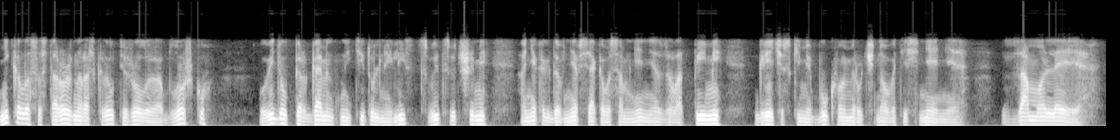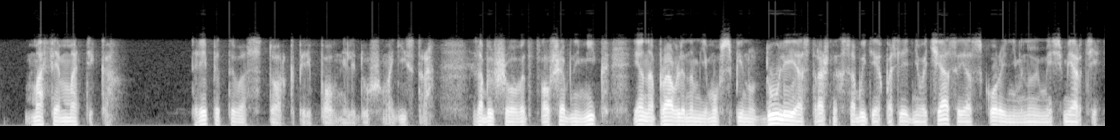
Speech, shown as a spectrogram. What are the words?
Николас осторожно раскрыл тяжелую обложку, увидел пергаментный титульный лист с выцветшими, а некогда вне всякого сомнения золотыми греческими буквами ручного тиснения. «Замолея. Мафематика». Трепет и восторг переполнили душу магистра, забывшего в этот волшебный миг и о направленном ему в спину дули, и о страшных событиях последнего часа, и о скорой неминуемой смерти.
